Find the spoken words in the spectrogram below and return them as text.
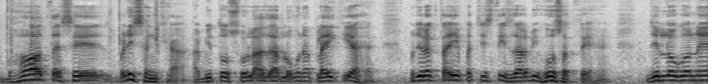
बहुत ऐसे बड़ी संख्या। अभी तो सोलह हज़ार लोगों ने अप्लाई किया है। मुझे लगता है ये पच्चीस तीस हज़ार भी हो सकते हैं। जिन लोगों ने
